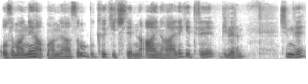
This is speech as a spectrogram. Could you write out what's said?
O zaman ne yapmam lazım? Bu kök içlerini aynı hale getirebilirim. Şimdi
